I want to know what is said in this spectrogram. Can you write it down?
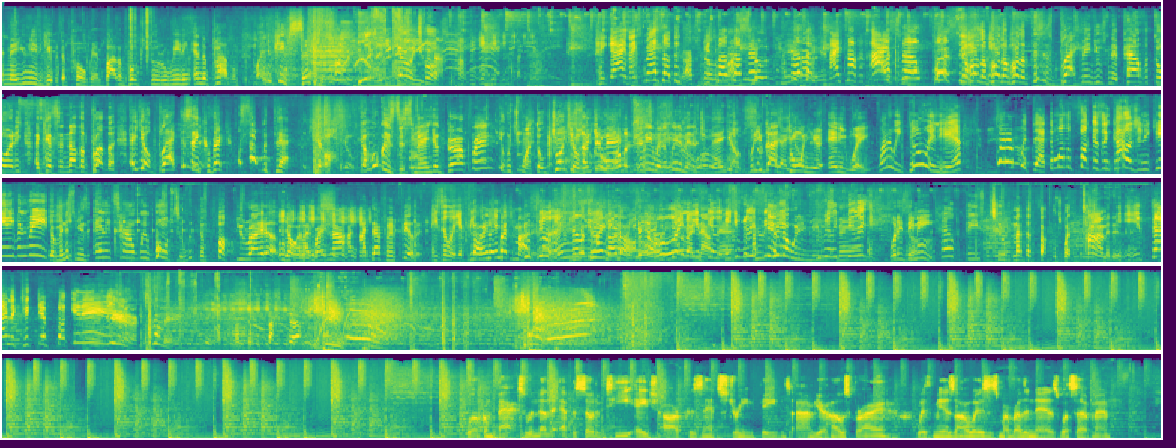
And man, you need to get with the program. Buy the books, do the reading, and the problem. Why do you keep simping? Where you going, you Hey guys, I smell something. I smell you smell it. I something? smell it. I smell something. I smell. I, smell pussy. Yo, hold up, hold up, hold up. This is black men using their power of authority against another brother. Hey, yo, black, this ain't correct. What's up with that? Yo, yo, yo, who is this, man? Your girlfriend? Yo, what you want, throw joints Yo, or something, yo, man? Wait a minute, wait a minute, man. Yo, What are you guys doing here anyway? What are we doing here? What up with that? The motherfucker's in college and he can't even read. Yo, man, this means anytime we want to, we can fuck you right up. Yo, like right now, I, I definitely feel it. Hey, Zilla, you feel No, it, ain't no man? question about you it. feel it. I know you No, feel no, it. no. I know No, you right feel now, it, man. man. You really I feel feel- it. you know what he You means, really man. feel it? What does he mean? Tell these two motherfuckers what time it is. It's time to kick their fucking ass. Yeah, come here. Welcome to another episode of THR Presents Stream Fiends. I'm your host, Brian. With me, as always, is my brother Nez. What's up, man?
